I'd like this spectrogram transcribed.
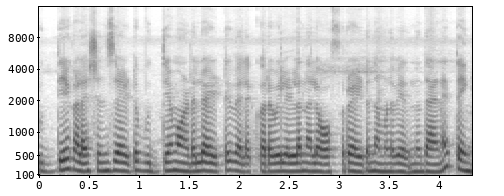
പുതിയ കളക്ഷൻസായിട്ട് പുതിയ മോഡലുമായിട്ട് വിലക്കുറവിലുള്ള നല്ല ഓഫറുമായിട്ട് നമ്മൾ വരുന്നതാണ്. താങ്ക്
